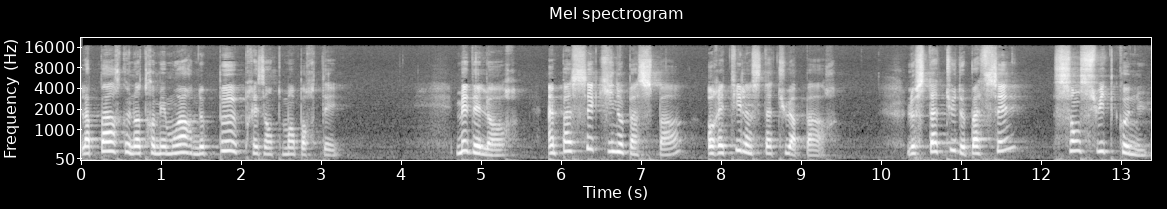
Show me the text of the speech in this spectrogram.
la part que notre mémoire ne peut présentement porter. Mais dès lors, un passé qui ne passe pas aurait-il un statut à part? Le statut de passé sans suite connue,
